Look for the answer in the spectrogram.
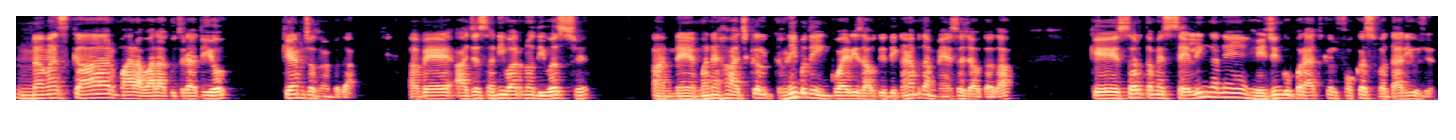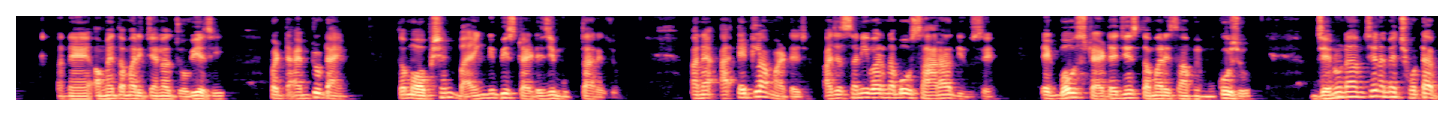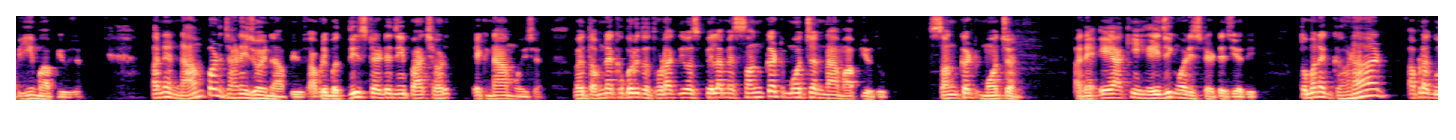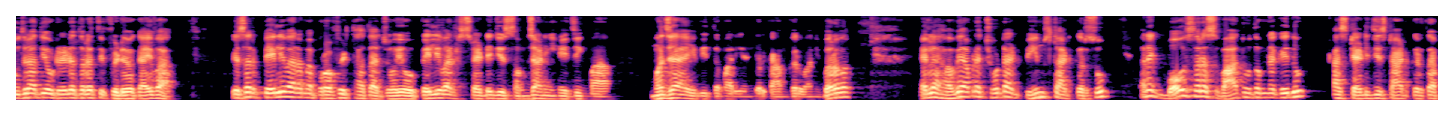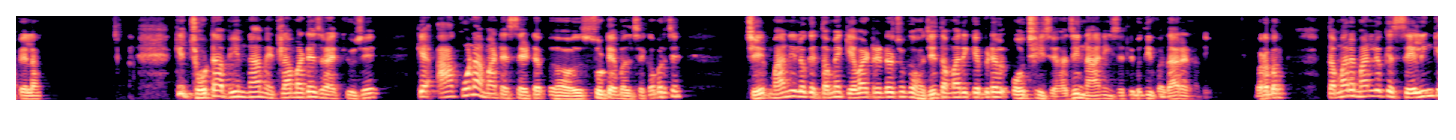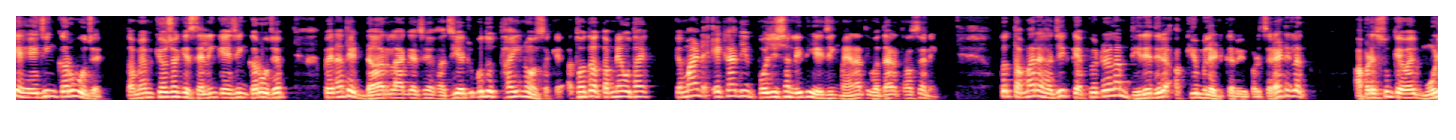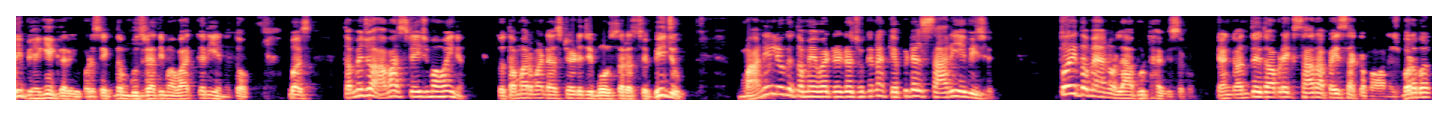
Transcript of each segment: નમસ્કાર, મારા વાલા ગુજરાતીઓ. કેમ છો તમે બધા? હવે આજે શનિવારનો દિવસ છે અને મને આજકાલ ઘણી બધી ઇન્ક્વાયરીઝ આવતી હતી, ઘણા બધા મેસેજ આવતા હતા કે સર તમે સેલિંગ અને હેજિંગ ઉપર આજકાલ ફોકસ વધાર્યું છે અને અમે તમારી ચેનલ જોઈએ છીએ. પણ ટાઈમ ટુ ટાઈમ તમે ઓપ્શન બાઇંગની બી સ્ટ્રેટેજી મૂકતા રહેજો. અને આ એટલા માટે જ આજે શનિવારના બહુ સારા દિવસે એક બહુ સ્ટ્રેટેજીસ તમારી સામે મૂકું છું, જેનું નામ છે ને, મેં છોટા ભીમ આપ્યું છે. અને નામ પણ જાણી જોઈને આપ્યું છે. આપણી બધી સ્ટ્રેટેજી પાછળ એક નામ હોય છે. હવે તમને ખબર હોય તો થોડાક દિવસ પહેલા મેં સંકટ મોચન નામ આપ્યું હતું. સંકટ મોચન. અને એ આખી હેજિંગ વાળી સ્ટ્રેટેજી હતી. તો મને ઘણા આપણા ગુજરાતીઓ ટ્રેડર તરફથી ફીડબેક આવ્યા કે, સર, પહેલી વાર અમે પ્રોફિટ થતા જોયો. પહેલી વાર સ્ટ્રેટેજી સમજાણી હેજિંગમાં મજા આવી તમારી અંડર કામ કરવાની. બરોબર? એટલે હવે આપણે છોટા ભીમ સ્ટાર્ટ કરશું. અને બહુ સરસ વાત હું તમને કહી દઉં. આ સ્ટ્રેટેજી સ્ટાર્ટ કરતા પહેલા કે છોટા ભીમ નામ એટલા માટે જ રાખ્યું છે કે આ કોના માટે સેટઅપ સુટેબલ છે? ખબર છે? જે માની લો કે તમે કેવા ટ્રેડર છો કે હજી તમારી કેપિટલ ઓછી છે, હજી નાની છે, એટલી બધી વધારે નથી. બરાબર? તમારે માની લો કે સેલિંગ કે હેજિંગ કરવું છે. તમે એમ કહો છો કે સેલિંગ કે હેજિંગ કરવું છે, તો એનાથી ડર લાગે છે, હજી એટલું બધું થઈ ન શકે. અથવા તો તમને એવું થાય કે માંડ એકાદી પોઝિશન લીધી હેજિંગમાં એનાથી વધારે થશે નહીં. તો તમારે હજી કેપિટલ આમ ધીરે ધીરે અક્યુમ્યુલેટ કરવી પડશે રાઈટ એટલે આપણે શું કહેવાય? મૂડી ભેગી કરવી પડશે. એકદમ ગુજરાતીમાં વાત કરીએ ને તો. બસ, તમે જો આવા સ્ટેજમાં હોય ને, તો તમારા માટે આ સ્ટ્રેટેજી બહુ સરસ છે. બીજું, માની લો કે તમે એવા ટ્રેડર છો કે ના, કેપિટલ સારી એવી છે, તોય તમે આનો લાભ ઉઠાવી શકો. કારણ કે અંતે તો આપણે એક સારા પૈસા કમાવાના છે. બરોબર?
